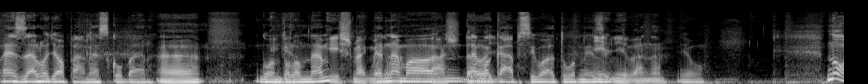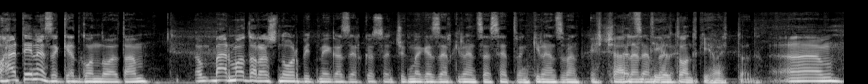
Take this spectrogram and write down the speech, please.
ezzel, hogy apám Escobar. Uh, Gondolom, Igen, nem? és meg még De nem a, más, de nem a hogy- kápszival turnézik. ny- nyilván nem. Jó. No, hát én ezeket gondoltam. Bár Madaras Norbit még azért köszöntsük meg 1979-ben. És december- Tiltont kihagytad. Um,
